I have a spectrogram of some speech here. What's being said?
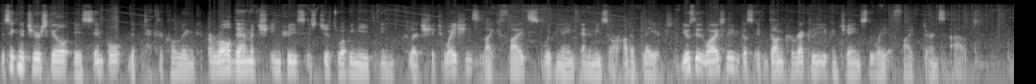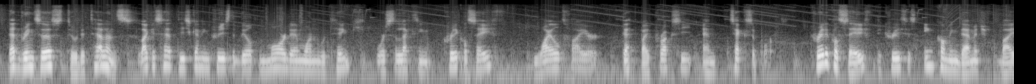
The signature skill is simple, the tactical link. A raw damage increase is just what we need in clutch situations like fights with named enemies or other players. Use this wisely because if done correctly you can change the way a fight turns out. That brings us to the talents. Like I said, these can increase the build more than one would think. We're selecting Critical Save, Wildfire, Death by Proxy and Tech Support. Critical Save decreases incoming damage by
